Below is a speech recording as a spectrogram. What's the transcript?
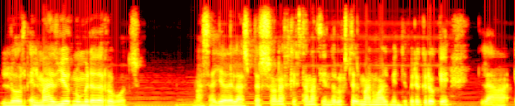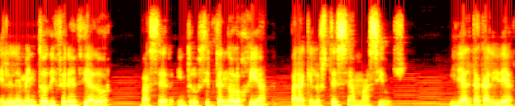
los, el mayor número de robots, más allá de las personas que están haciendo los test manualmente. Pero creo que el elemento diferenciador va a ser introducir tecnología para que los test sean masivos y de alta calidad.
